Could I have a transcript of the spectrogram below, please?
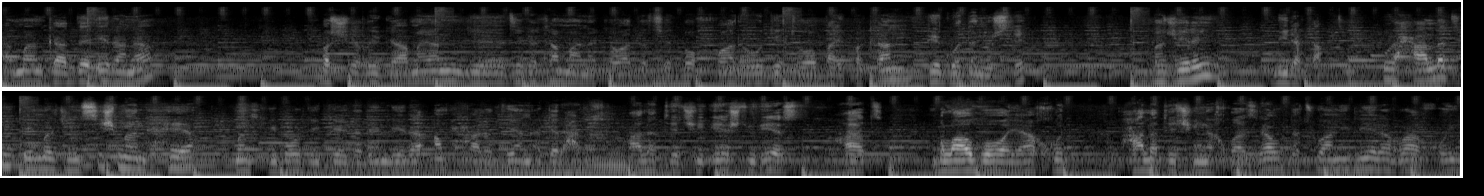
هەمان کات دە ئێرانە بەشی ڕێگامەیان جێگەکەمانەکەەوە دەچێت بۆ خوارەوە دێتەوە پایپەکان پێک وە دەنووسێت بەجێرەی بیرەکە و لە حالەتی ئێمەرجنسیشمان هەیە من کیبۆردی پێ دەدەن لێرە ئەم حالەتیان ئەگەر هەر حالەتێکی ئێشت و ئێست هات بڵاو بۆەوە یاخود حالەتێکی نەخوازرا و دەتوانانی لێرە ڕاخۆی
